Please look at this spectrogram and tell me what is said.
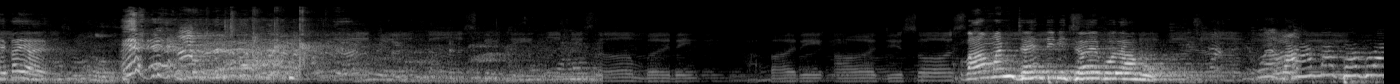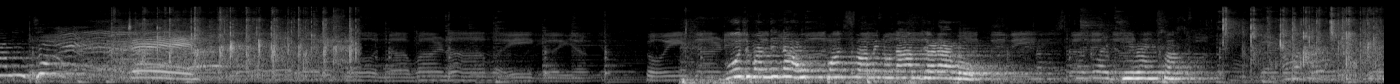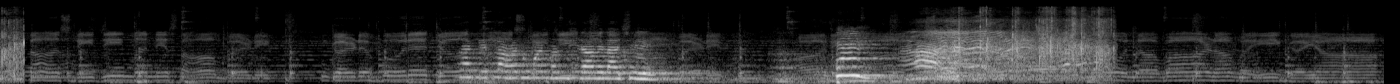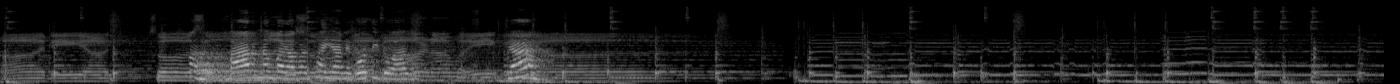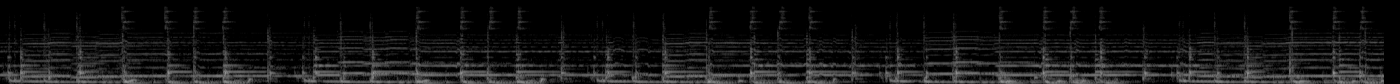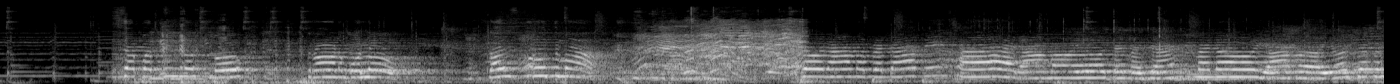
કયા હે સાંભરે હારે આજ સો જયંતીની જય બોલાવો. ભુજ મંદિર ના ગયા સ્વામી નું નામ જણાવો. જીવન શ્રીજી ના હનુમાન મંદિર આવેલા છે. ગયા હારે સો બાર નંબર હવે થઈ અને ગોતી તો હાલ. જા.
